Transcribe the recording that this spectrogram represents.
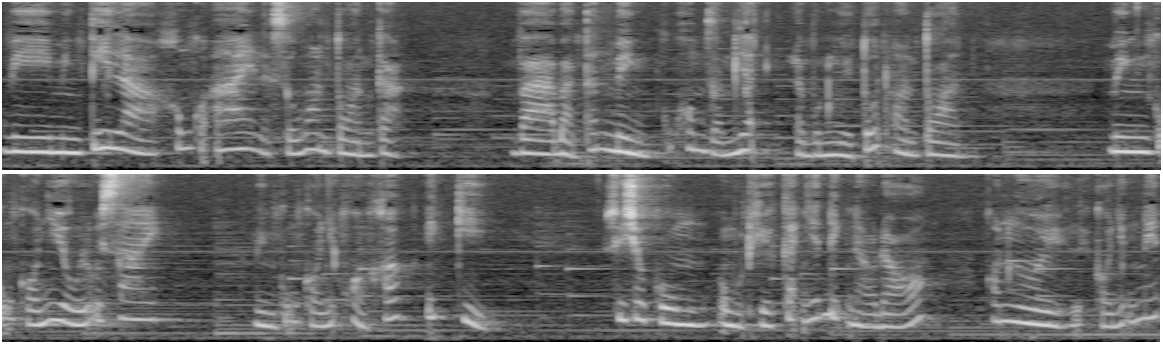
Vì mình tin là không có ai là xấu hoàn toàn cả, và bản thân mình cũng không dám nhận là một người tốt hoàn toàn. Mình cũng có nhiều lỗi sai, mình cũng có những khoảng khắc ích kỷ. Suy cho cùng, ở một khía cạnh nhất định nào đó, con người lại có những nét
